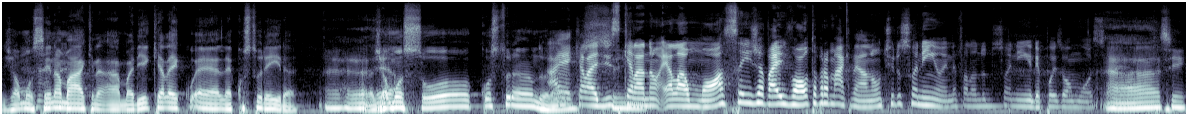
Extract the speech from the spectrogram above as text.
Já almocei na máquina. A Maria que ela é, é- ela é costureira. Ela já almoçou costurando. Ah, né? é que ela disse Sim. que ela, não, ela almoça e já vai e volta pra máquina. Ela não tira o soninho, ainda falando do soninho depois do almoço. né? Ah, sim.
